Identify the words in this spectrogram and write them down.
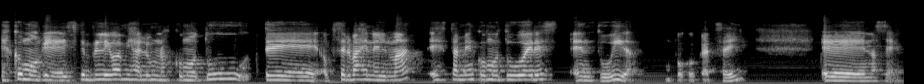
es como que siempre le digo a mis alumnos, como tú te observas en el mat, es también como tú eres en tu vida, un poco, ¿cachai? Eh, no sé,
